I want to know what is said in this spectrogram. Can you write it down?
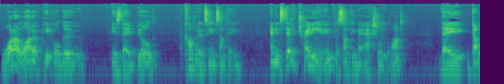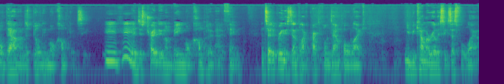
What a lot of people do is they build a competency in something and instead of trading it in for something they actually want, they double down on just building more competency. Mm-hmm. They just trade it in on being more competent at a thing. And so to bring this down to like a practical example, like you become a really successful lawyer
